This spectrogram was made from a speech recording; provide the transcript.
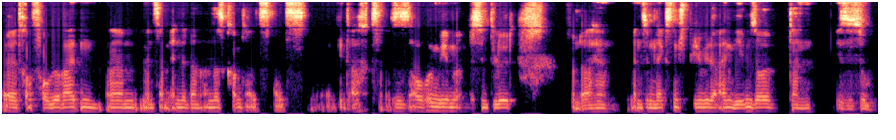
äh, darauf vorbereiten, ähm, wenn es am Ende dann anders kommt als, als gedacht. Das ist auch irgendwie immer ein bisschen blöd. Von daher, wenn es im nächsten Spiel wieder einen geben soll, dann ist es so.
